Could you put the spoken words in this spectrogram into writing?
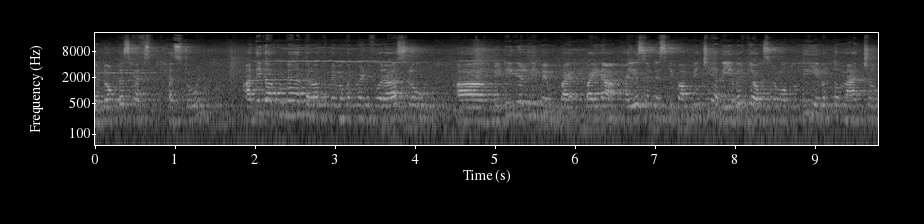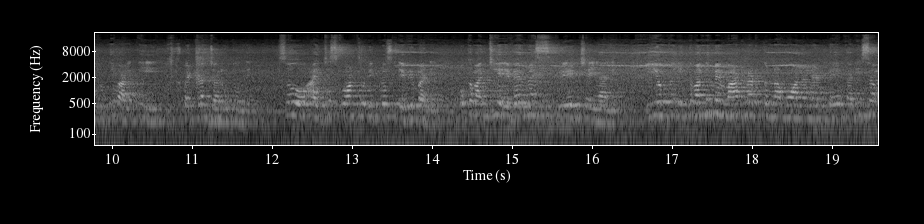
the doctors has has told అదే కాకుండా తర్వాత మేము ఒక ట్వంటీ ఫోర్ అవర్స్లో ఆ మెటీరియల్ని మేము పై- పైన హైయర్ సెంటర్స్కి పంపించి అది ఎవరికి అవసరం అవుతుంది ఎవరితో మ్యాచ్ అవుతుంది వాళ్ళకి పెట్టడం జరుగుతుంది. So I just want to request everybody ఒక మంచి అవేర్నెస్ క్రియేట్ చేయాలి. ఈ యొక్క ఇంతమంది మేము మాట్లాడుతున్నాము అని అంటే కనీసం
